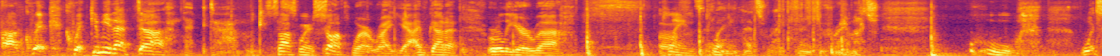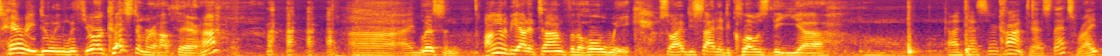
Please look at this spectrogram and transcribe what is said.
Uh, quick, quick, give me that, uh, that, um, Software. Software, right, yeah. I've got a earlier, uh... Planes. Uh, plane, that's right. Thank you very much. Ooh, what's Harry doing with your customer out there, huh? Uh, I... Listen, I'm gonna be out of town for the whole week, so I've decided to close the, uh, Contest, sir? contest. That's right.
